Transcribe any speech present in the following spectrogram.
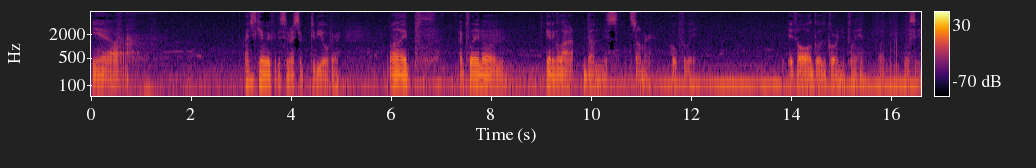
yeah, I just can't wait for the semester to be over. I I plan on getting a lot done this summer, hopefully, if all goes according to plan but we'll see.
